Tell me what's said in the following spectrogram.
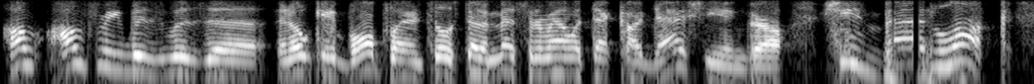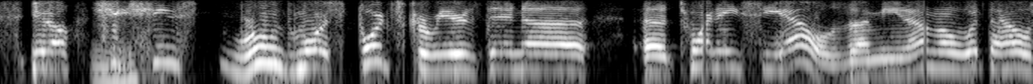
hum- Humphrey was was uh, an okay ball player until instead of messing around with that Kardashian girl, she's bad luck. You know, mm-hmm. she she's ruined more sports careers than uh, uh torn ACLs. I mean, I don't know what the hell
